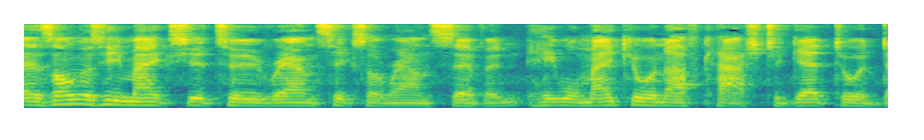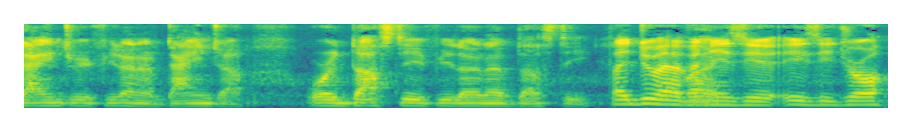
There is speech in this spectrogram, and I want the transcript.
As long as he makes you to round six or round seven, he will make you enough cash to get to a danger if you don't have danger, or a dusty if you don't have dusty. They do have an Right. easy easy draw.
